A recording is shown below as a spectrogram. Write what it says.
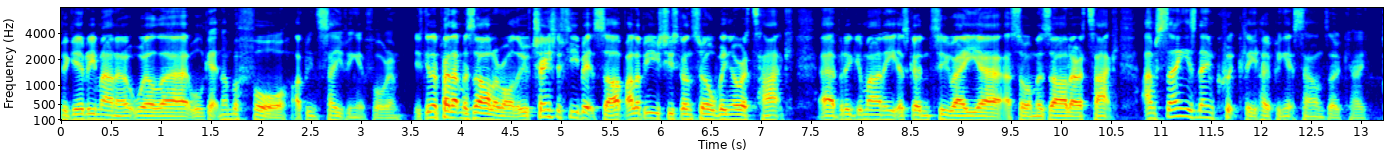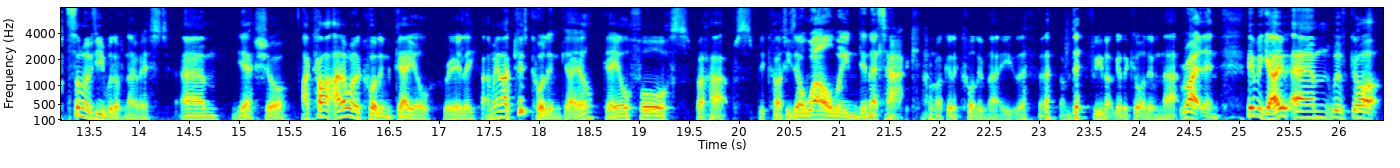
Bagiri Mana will uh, will get number four. I've been saving it for him. He's going to play that Mezzala role. We've changed a few bits up. Alabiusi's gone to a winger attack. Uh, Badigamani has gone to a, uh, so a Mezzala attack. I'm saying his name quickly, hoping it sounds okay. Some of you will have noticed. Um, yeah, sure. I can't. I don't want to call him Gale, really. I mean, I could call him Gale. Gale Force, perhaps, because he's a whirlwind in attack. I'm not going to call him that either. I'm definitely not going to call him that. Right then, here we go. Um, we've got.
